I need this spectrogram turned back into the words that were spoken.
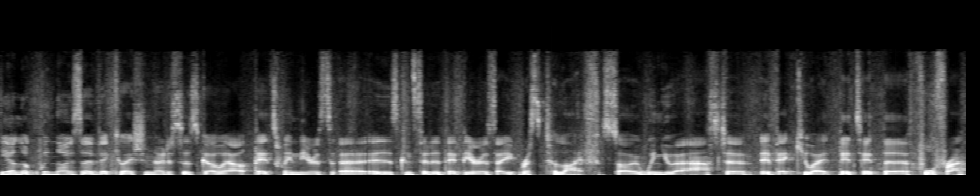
Yeah, look, when those evacuation notices go out, that's when there is uh, it is considered that there is a risk to life. So when you are asked to evacuate, that's at the forefront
